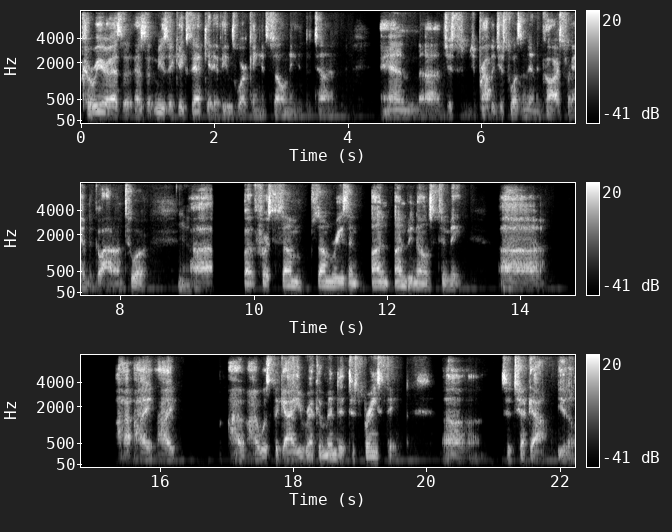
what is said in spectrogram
career as a as a music executive. He was working at Sony at the time, and uh, just probably just wasn't in the cards for him to go out on tour. Yeah. Uh, but for some some reason, un, unbeknownst to me, uh, I, I, I I was the guy he recommended to Springsteen uh, to check out. You know,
